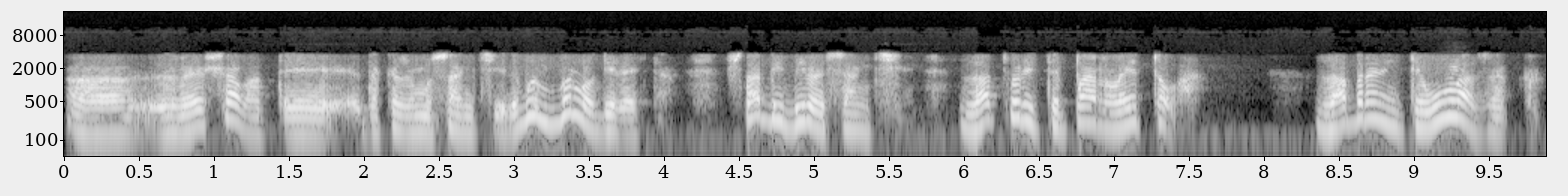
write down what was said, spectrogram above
a, rešava te, da kažemo, sankcije. Da budem vrlo direktan. Šta bi bile sankcije? Zatvorite par letova, zabranite ulazak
